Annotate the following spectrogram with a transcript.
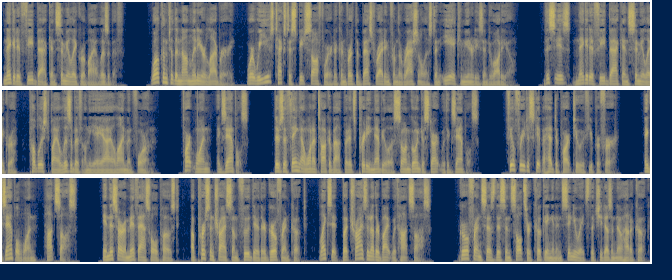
Negative Feedback and Simulacra by Elizabeth. Welcome to the Nonlinear Library, where we use text to speech software to convert the best writing from the rationalist and EA communities into audio. This is Negative Feedback and Simulacra, published by Elizabeth on the AI Alignment Forum. Part 1 Examples. There's a thing I want to talk about, but it's pretty nebulous, so I'm going to start with examples. Feel free to skip ahead to part 2 if you prefer. Example 1 Hot sauce. In this r/AmITheAsshole post, a person tries some food there their girlfriend cooked, likes it, but tries another bite with hot sauce. Girlfriend says this insults her cooking and insinuates that she doesn't know how to cook.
